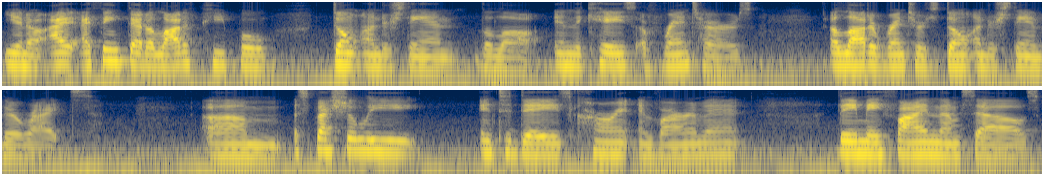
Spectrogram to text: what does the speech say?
You know, I, I think that a lot of people don't understand the law. In the case of renters, a lot of renters don't understand their rights, um, especially in today's current environment. They may find themselves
